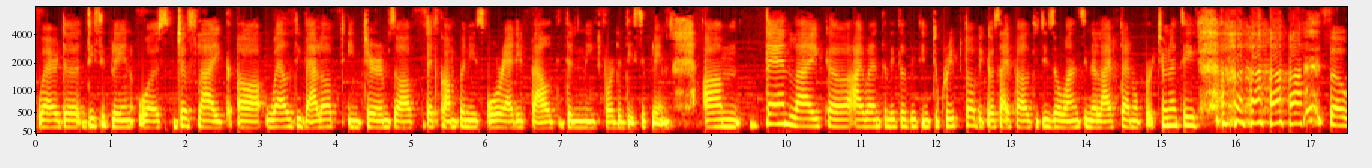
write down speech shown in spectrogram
where the discipline was just like uh, well developed in terms of that companies already felt the need for the discipline. Um, then, like, uh, I went a little bit into crypto because I felt it is a once in a lifetime opportunity. so,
